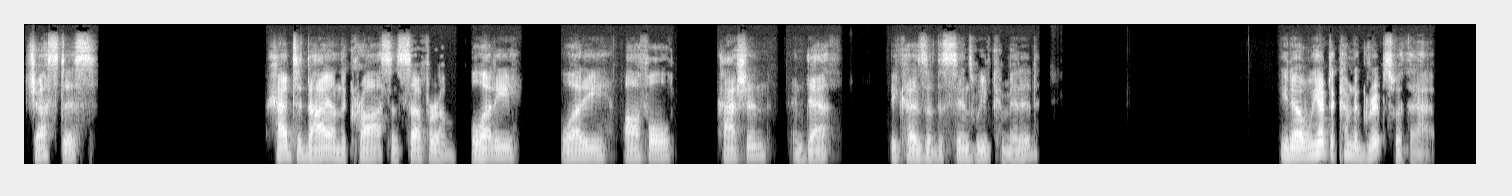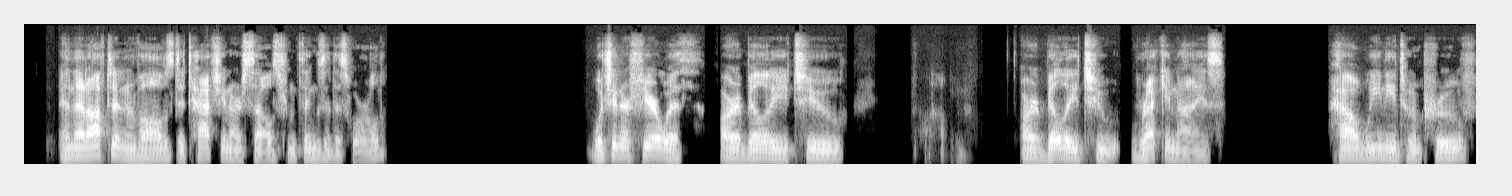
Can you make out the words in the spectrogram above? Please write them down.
justice, had to die on the cross and suffer a bloody, bloody, awful passion and death because of the sins we've committed. You know, we have to come to grips with that. And that often involves detaching ourselves from things of this world, which interfere with our ability to um, our ability to recognize how we need to improve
